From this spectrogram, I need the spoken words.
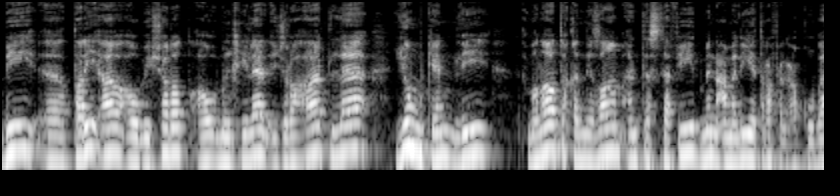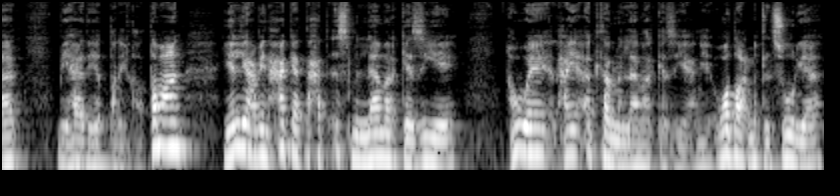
بطريقة أو بشرط أو من خلال إجراءات لا يمكن لمناطق النظام أن تستفيد من عملية رفع العقوبات بهذه الطريقة. طبعا يلي عم ينحكى تحت اسم اللامركزية هو الحقيقة أكثر من لا مركزية يعني وضع مثل سوريا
